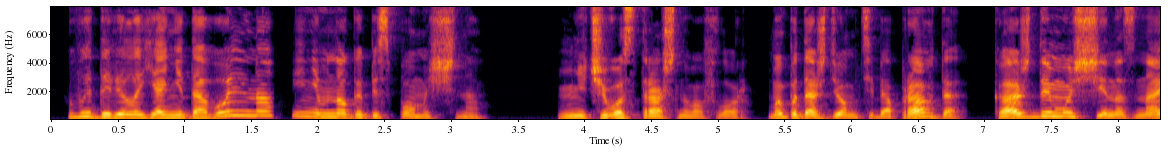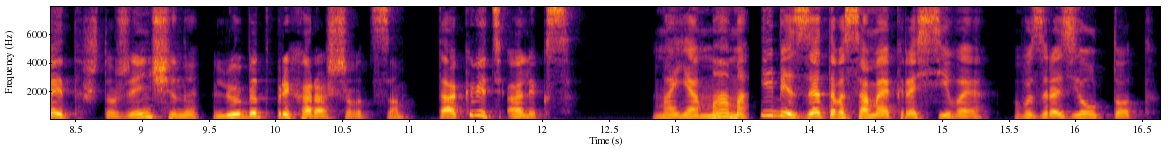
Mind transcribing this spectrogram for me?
– выдавила я недовольно и немного беспомощно. «Ничего страшного, Флор. Мы подождем тебя, правда? Каждый мужчина знает, что женщины любят прихорашиваться. Так ведь, Алекс?» «Моя мама и без этого самая красивая», – возразил тот.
